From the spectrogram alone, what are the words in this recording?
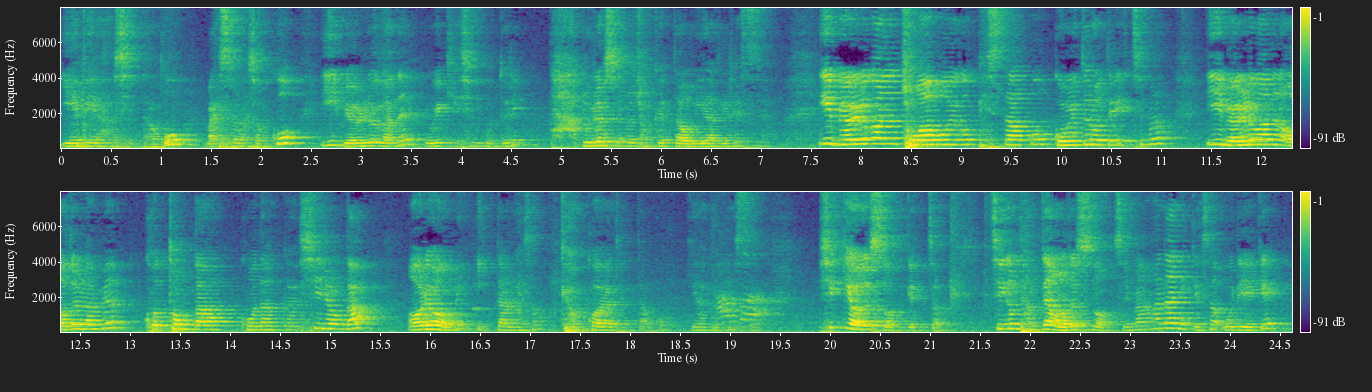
예비하신다고 말씀하셨고 이 면류관을 여기 계신 분들이 다 누렸으면 좋겠다고 이야기를 했어요. 이 면류관은 좋아 보이고 비싸고 골드로 되어 있지만 이 면류관을 얻으려면 고통과 고난과 시련과 어려움이 이 땅에서 겪어야 된다고 이야기를 했어요. 쉽게 얻을 수 없겠죠. 지금 당장 얻을 수는 없지만 하나님께서 우리에게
